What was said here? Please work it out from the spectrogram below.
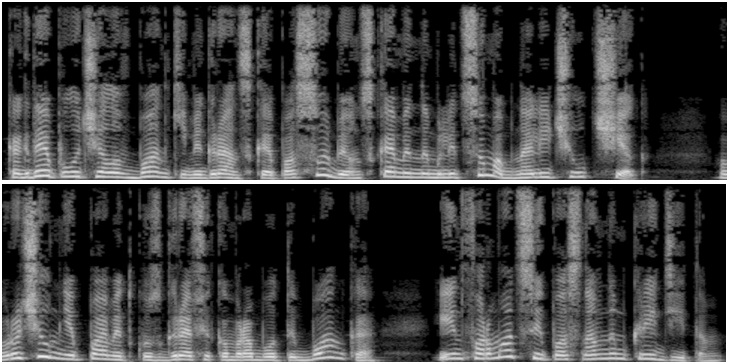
Когда я получала в банке мигрантское пособие, он с каменным лицом обналичил чек, вручил мне памятку с графиком работы банка — и информации по основным кредитам,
